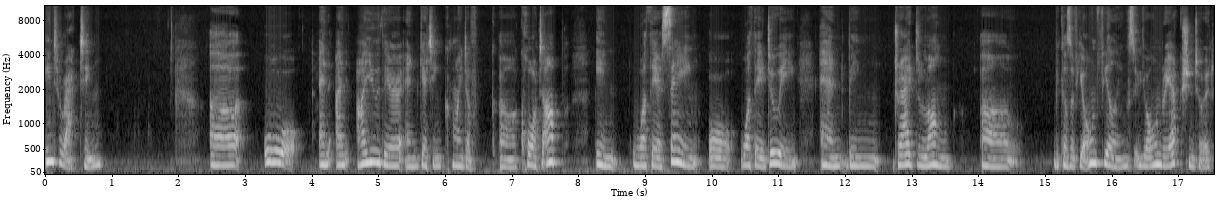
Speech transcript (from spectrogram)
interacting? Uh, or and, and are you there and getting kind of uh, caught up in what they're saying or what they're doing and being dragged along uh, because of your own feelings or your own reaction to it?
